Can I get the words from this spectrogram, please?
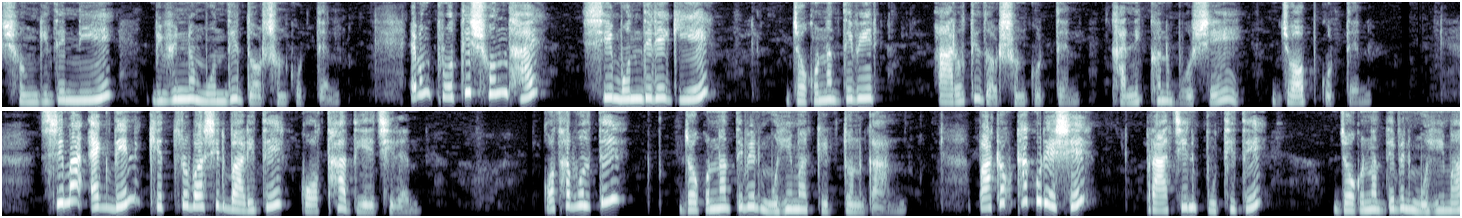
সঙ্গীদের নিয়ে বিভিন্ন মন্দির দর্শন করতেন এবং প্রতি সন্ধ্যায় সে মন্দিরে গিয়ে জগন্নাথ দেবীর আরতি দর্শন করতেন। খানিকক্ষণ বসে জপ করতেন। শ্রীমা একদিন ক্ষেত্রবাসীর বাড়িতে কথা দিয়েছিলেন। কথা বলতে জগন্নাথ দেবের মহিমা কীর্তন গান। পাঠক ঠাকুর এসে প্রাচীন পুঁথিতে জগন্নাথ দেবের মহিমা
